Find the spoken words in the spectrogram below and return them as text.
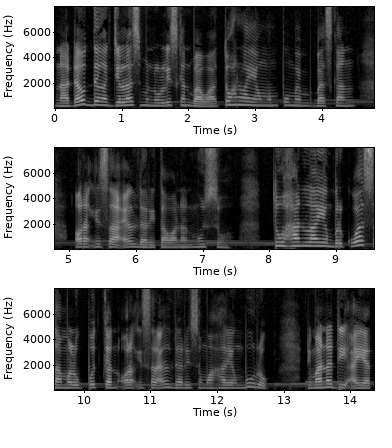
Nah, Daud dengan jelas menuliskan bahwa Tuhanlah yang mampu membebaskan orang Israel dari tawanan musuh. Tuhanlah yang berkuasa meluputkan orang Israel dari semua hal yang buruk. Di mana di ayat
